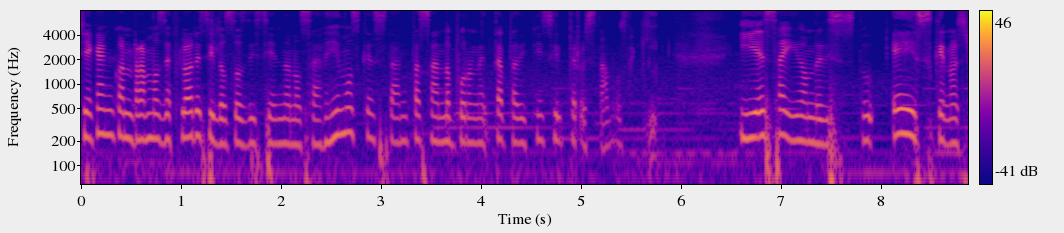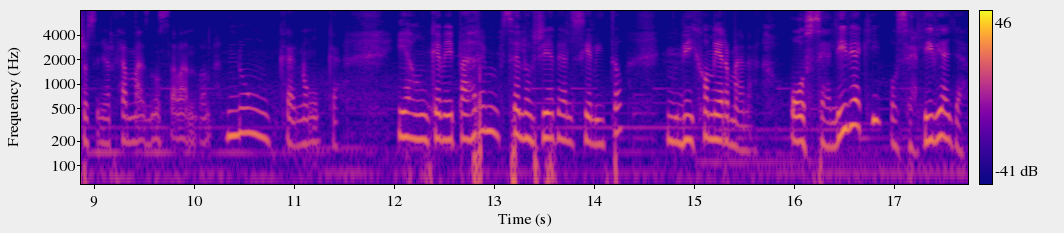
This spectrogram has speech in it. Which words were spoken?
Llegan con ramos de flores y los dos diciéndonos, sabemos que están pasando por una etapa difícil, pero estamos aquí. Y es ahí donde dices tú, es que nuestro Señor jamás nos abandona, nunca, nunca. Y aunque mi Padre se los lleve al cielito, dijo mi hermana, o se alivia aquí o se alivia allá,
